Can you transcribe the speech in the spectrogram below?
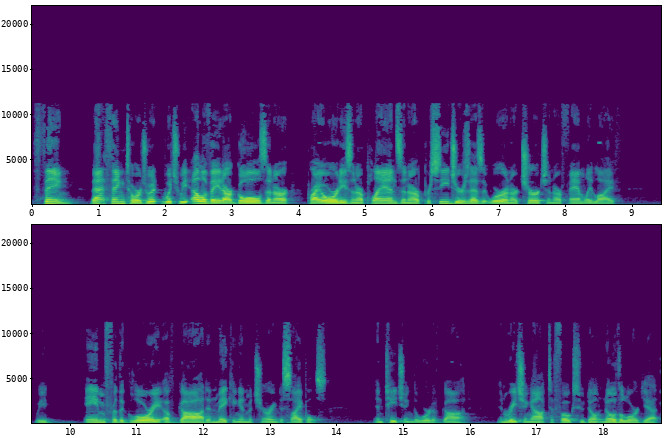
thing that thing towards which we elevate our goals and our priorities and our plans and our procedures, as it were, in our church and our family life, we aim for the glory of God in making and maturing disciples, in teaching the Word of God, in reaching out to folks who don't know the Lord yet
